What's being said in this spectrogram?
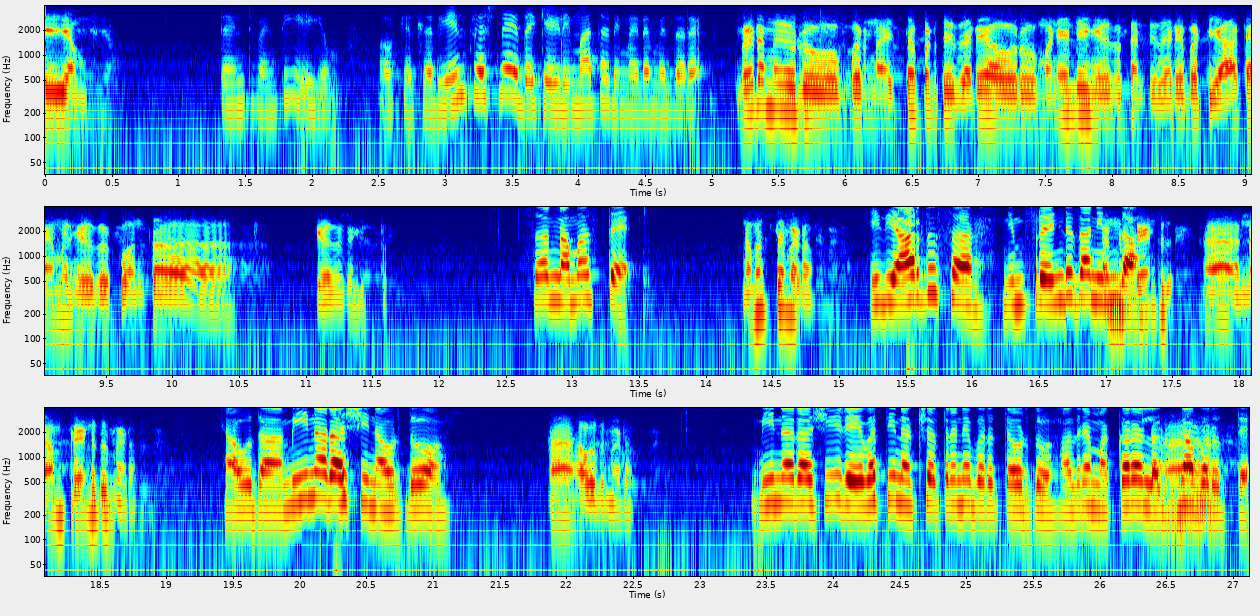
A M ten twenty A M okay sir ಏನು ಪ್ರಶ್ನೆ ಇದೆ ಕೇಳಿ ಮಾತಾಡಿ ಮೇಡಮ್ ಇದ್ದಾರೆ. ಮೇಡಮ್ ಇವರು ಒಬ್ಬರನ್ನ ಇಷ್ಟಪಡ್ತಿದ್ದಾರೆ ಅವರು ಮನೆಯಲ್ಲಿ ಹೇಳ್ಬೇಕಂತಿದ್ದಾರೆ ಬಟ್ ಯಾವ ಟೈಮಲ್ಲಿ ಹೇಳಬೇಕು ಅಂತ ಕೇಳಬೇಕಾಗಿತ್ತು. ಸರ್ ನಮಸ್ತೆ. ನಮಸ್ತೆ ಮೇಡಮ್ ಇದು ಯಾರ್ದು ಸರ್ ನಿಮ್ಮ ಫ್ರೆಂಡ್ದ ನಿಮ್ದ? ಫ್ರೆಂಡ್ ಹಾ ನಮ್ಮ ಫ್ರೆಂಡ್ದು ಮೇಡಮ್ ಹೌದಾ? ಮೀನರಾಶಿನವ್ರದ್ದು ಹಾ ಹೌದು ಮೇಡಮ್ ಮೀನರಾಶಿ ರೇವತಿ ನಕ್ಷತ್ರನೇ ಬರುತ್ತೆ ಅವ್ರದ್ದು ಆದ್ರೆ ಮಕರ ಲಗ್ನ ಬರುತ್ತೆ.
